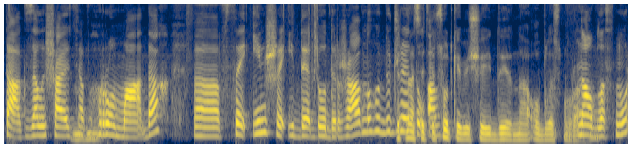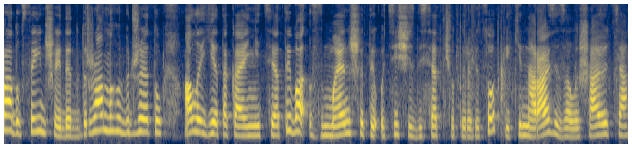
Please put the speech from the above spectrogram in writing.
так залишаються в громадах. Е, Все інше йде до державного бюджету. а 15% ще йде на обласну раду. на обласну раду, все інше йде до державного бюджету, але є така ініціатива зменшити оці 64%, які наразі залишаються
